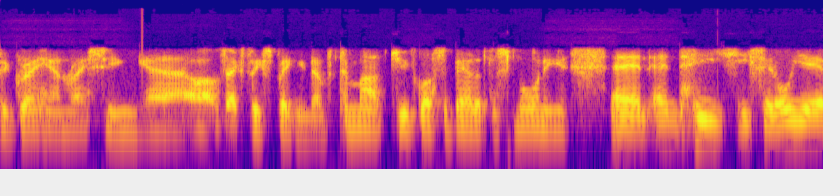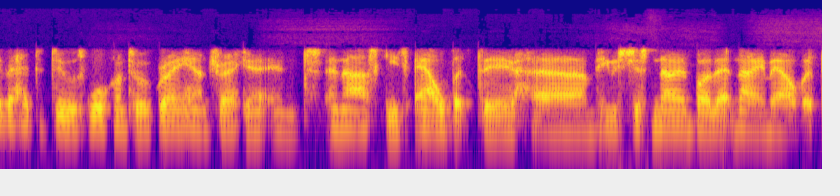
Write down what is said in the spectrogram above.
to greyhound racing. Uh, I was actually speaking to, to Mark Duclos about it this morning, and, and he, he said all you ever had to do was walk onto a greyhound track and and ask is Albert there. Um, he was just known by that name, Albert.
